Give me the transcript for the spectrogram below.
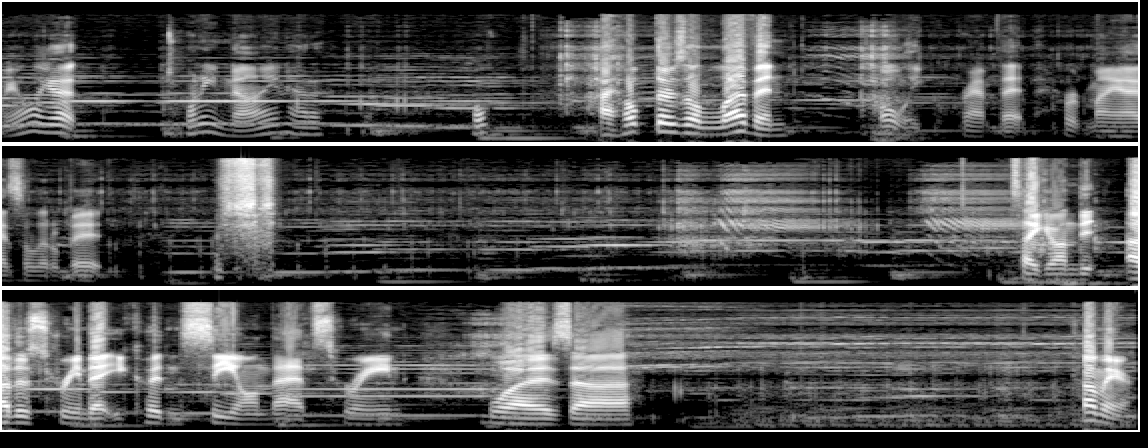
we only got 29 out of... Hope, I hope there's 11. Holy crap, that hurt my eyes a little bit. it's like on the other screen that you couldn't see on that screen was, uh... Come here.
